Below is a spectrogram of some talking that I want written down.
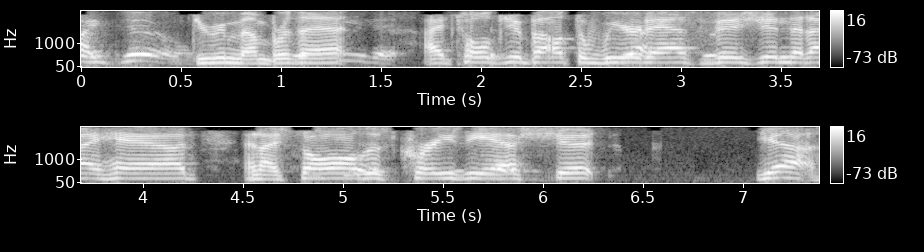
I do. Do you remember that? I told you about the weird Yes. ass vision that I had, and I saw all this crazy ass shit. Yes.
